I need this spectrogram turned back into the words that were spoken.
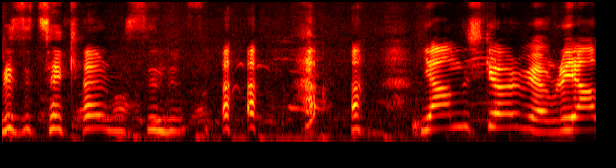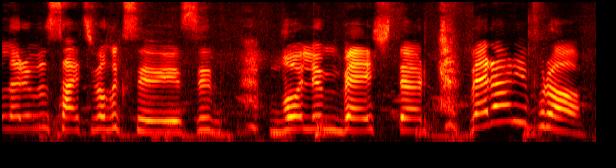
Bizi çeker misiniz? Yanlış görmüyorum. Rüyalarımın saçmalık seviyesi. Volüm 5, 4. Where are you from?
